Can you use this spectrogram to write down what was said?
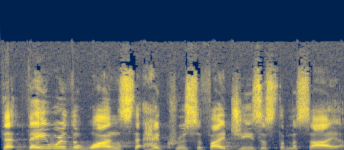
that they were the ones that had crucified Jesus the Messiah.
